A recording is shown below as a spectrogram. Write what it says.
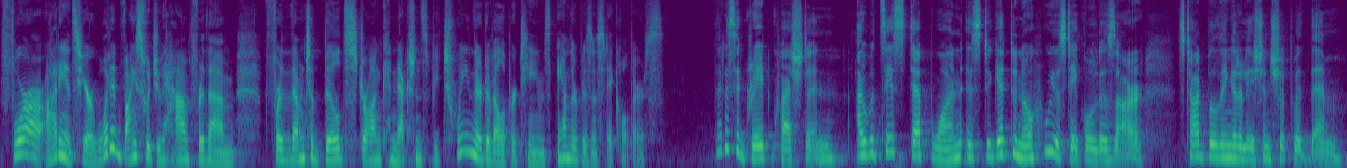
For our audience here, what advice would you have for them for them to build strong connections between their developer teams and their business stakeholders? That is a great question. I would say step one is to get to know who your stakeholders are, start building a relationship with them.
